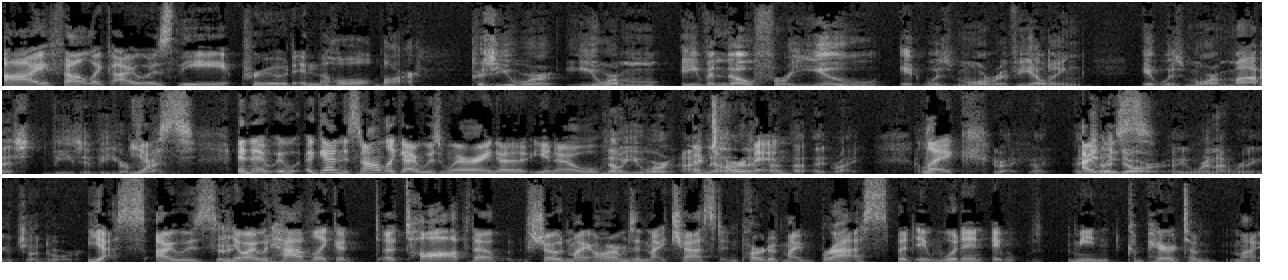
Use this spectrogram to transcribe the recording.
I felt like I was the prude in the whole bar. Because you were you were even though for you it was more revealing, it was more modest vis-a-vis your Yes. friends. And it, it- again, it's not like I was wearing a, you know, No, you weren't. I A know. turban. Uh, uh, uh, right, like right, right. A I was- chador. You were not wearing a chador. Yes, I was. Okay. You know, I would have like a, a top that showed my arms and my chest and part of my breasts, but it wouldn't. It, I mean, compared to my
